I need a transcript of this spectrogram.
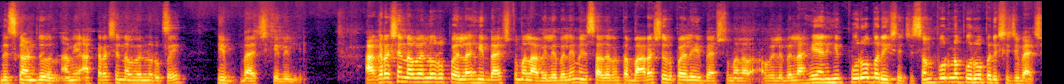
डिस्काउंट देऊन आम्ही अकराशे नव्याण्णव रुपये ही बॅच केलेली आहे. अकराशे नव्याण्णव रुपयाला ही बॅच तुम्हाला अवेलेबल आहे. म्हणजे साधारणतः बाराशे रुपयाला ही बॅच तुम्हाला अवेलेबल आहे. आणि ही पूर्व परीक्षेची संपूर्ण पूर्व परीक्षेची बॅच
